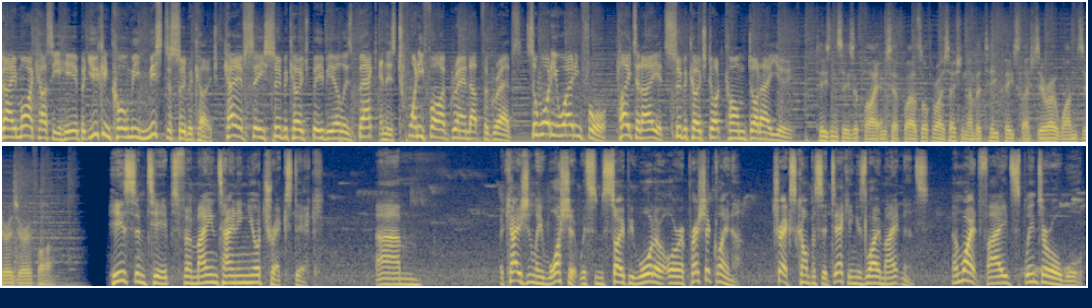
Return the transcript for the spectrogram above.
G'day, Mike Hussey here, but you can call me Mr. Supercoach. KFC Supercoach BBL is back and there's 25 grand up for grabs. So what are you waiting for? Play today at supercoach.com.au. T's and C's apply. New South Wales authorisation number TP slash 01005. Here's some tips for maintaining your Trex deck. Um, occasionally wash it with some soapy water or a pressure cleaner. Trex composite decking is low maintenance and won't fade, splinter, or warp.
